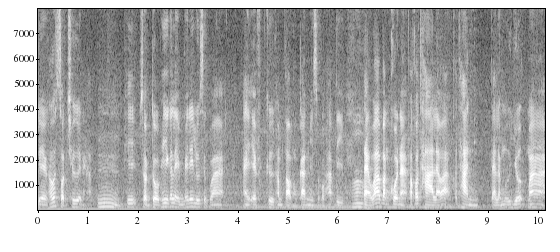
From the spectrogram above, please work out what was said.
เรื่อยๆเขาก็สดชื่นนะครับอืมพี่ส่วนตัวพี่ก็เลยไม่ได้รู้สึกว่า IF คือคำตอบของการมีสุขภาพดีอ๋อแต่ว่าบางคนอะพอเขาทานแล้วอะเขาทานแต่ละมื้อเยอะมาก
